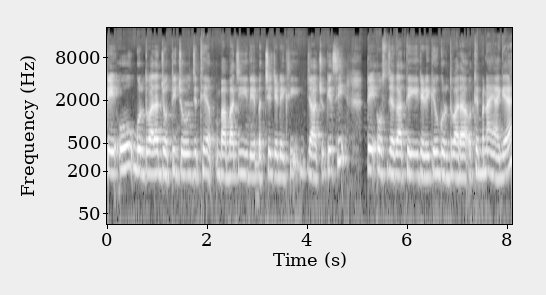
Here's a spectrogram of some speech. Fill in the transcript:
ਤੇ ਉਹ ਗੁਰਦੁਆਰਾ ਜੋਤੀ ਜੋਤ ਜਿੱਥੇ ਬਾਬਾ ਜੀ ਦੇ ਬੱਚੇ ਜਿਹੜੇ ਸੀ, ਜਾ ਚੁੱਕੇ ਸੀ ਤੇ ਉਸ ਜਗ੍ਹਾ ਤੇ ਜਿਹੜੇ ਕਿ ਉਹ ਗੁਰਦੁਆਰਾ ਉੱਥੇ ਬਣਾਇਆ ਗਿਆ।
